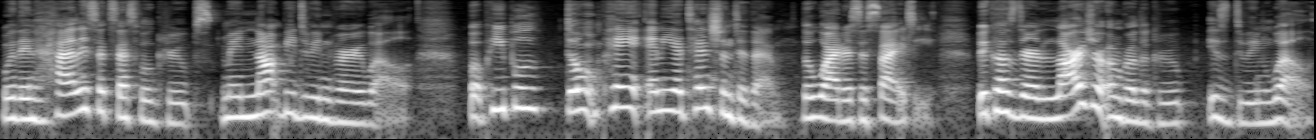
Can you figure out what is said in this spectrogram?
within highly successful groups may not be doing very well, but people don't pay any attention to them, the wider society, because their larger umbrella group is doing well.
